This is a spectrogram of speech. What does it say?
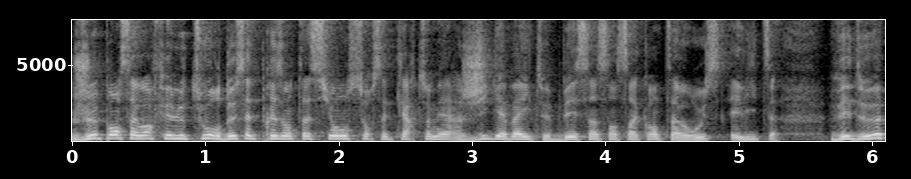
Je pense avoir fait le tour de cette présentation sur cette carte mère Gigabyte B550 Aorus Elite V2.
